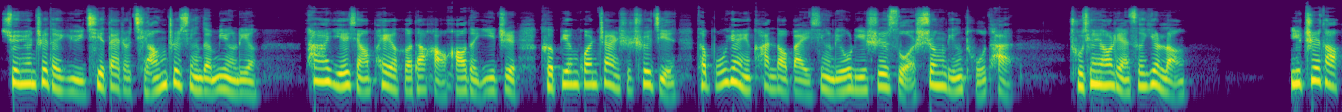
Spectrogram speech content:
轩辕志的语气带着强制性的命令。他也想配合他好好的医治，可边关战事吃紧，他不愿意看到百姓流离失所、生灵涂炭。楚清瑶脸色一冷：“你知道？”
